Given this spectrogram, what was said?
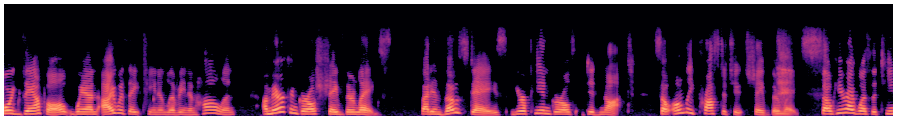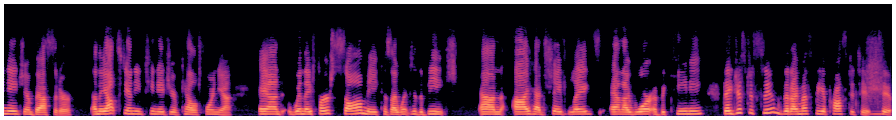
for example, when I was 18 and living in Holland, American girls shaved their legs. But in those days, European girls did not. So only prostitutes shaved their legs. So here I was, the teenage ambassador and the outstanding teenager of California. And when they first saw me, because I went to the beach and I had shaved legs and I wore a bikini, they just assumed that I must be a prostitute too.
